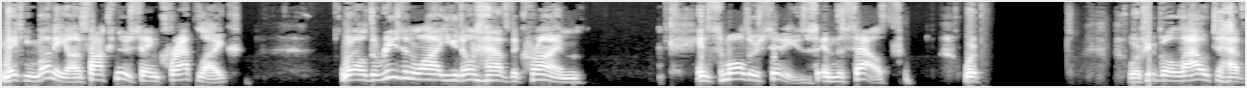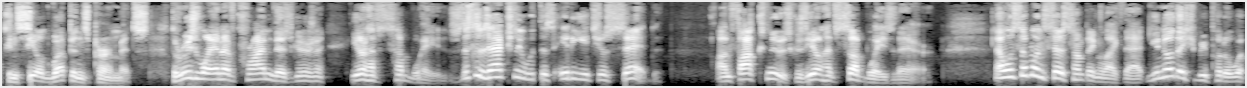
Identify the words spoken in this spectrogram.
making money on Fox News, saying crap like, "Well, the reason why you don't have the crime in smaller cities in the South, where where people are allowed to have concealed weapons permits. The reason why you don't have crime there is because you don't have subways. This is actually what this idiot just said on Fox News because you don't have subways there. Now, when someone says something like that, you know they should be put away.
